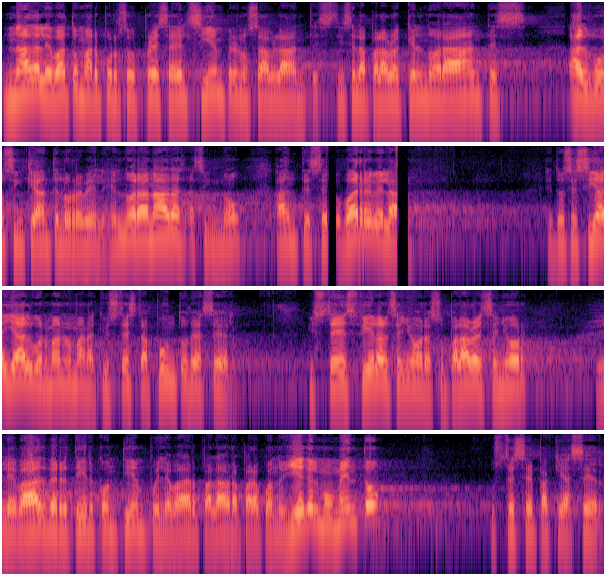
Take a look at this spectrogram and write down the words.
nada le va a tomar por sorpresa. Él siempre nos habla antes. Dice la palabra que Él no hará antes algo sin que antes lo revele. Él no hará nada no antes se lo va a revelar. Entonces, si hay algo, hermano, hermana, que usted está a punto de hacer, y usted es fiel al Señor, a su palabra, el Señor le va a advertir con tiempo y le va a dar palabra para cuando llegue el momento, usted sepa qué hacer.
